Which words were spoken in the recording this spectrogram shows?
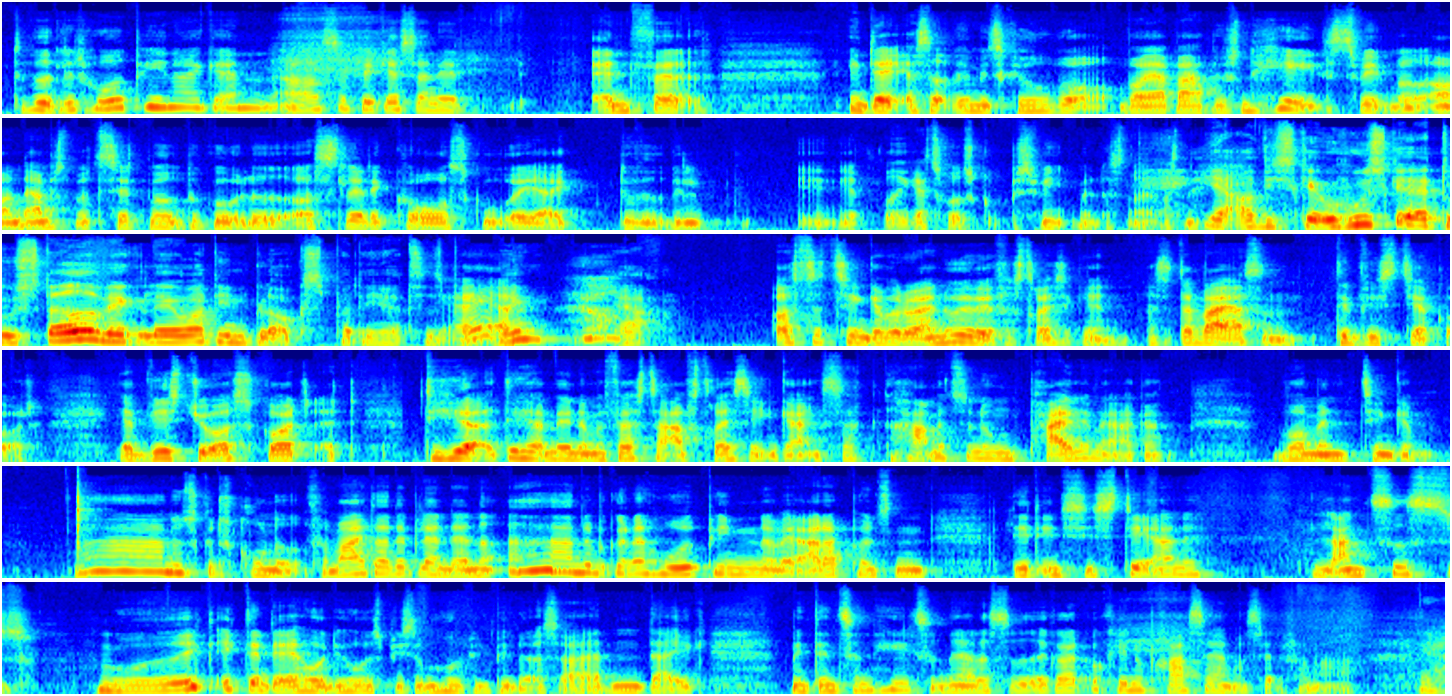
du ved, lidt hovedpiner igen, og så fik jeg sådan et anfald en dag, jeg sad ved mit skrivebord, hvor jeg bare blev sådan helt svimmel, og nærmest måtte sætte mig ud på gulvet, og slet ikke kunne overskue, at jeg ikke, du ved, ville jeg ved ikke, jeg troede, jeg skulle besvime eller sådan noget. Jeg var sådan, Ja, og vi skal jo huske, at du stadigvæk laver dine blogs på det her tidspunkt, Ja, ja. ikke? Ja. Og så tænker jeg, hvad, nu er jeg ved at få stress igen. Altså der var jeg sådan, det vidste jeg godt. Jeg vidste jo også godt, at de her, det her med, når man først har haft stress en gang, så har man sådan nogle pejlemærker, hvor man tænker, ah, nu skal du skrue ned. For mig der er det blandt andet, ah, nu begynder hovedpinen at være der på en sådan lidt insisterende langtidsmåde. Ikke, ikke den der, jeg har i hovedet, spiser med hovedpinepiller, og så er den der ikke. Men den sådan hele tiden er der, så ved jeg godt, okay, nu presser jeg mig selv for meget. ja.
